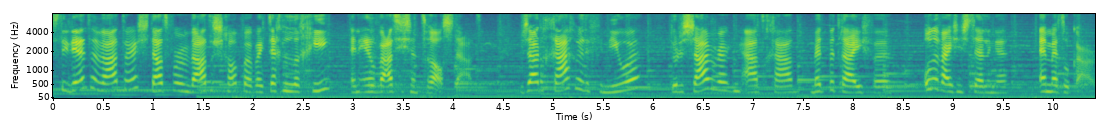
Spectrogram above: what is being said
Studenten Water staat voor een waterschap waarbij technologie en innovatie centraal staat. We zouden graag willen vernieuwen door de samenwerking aan te gaan met bedrijven, onderwijsinstellingen en met elkaar.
